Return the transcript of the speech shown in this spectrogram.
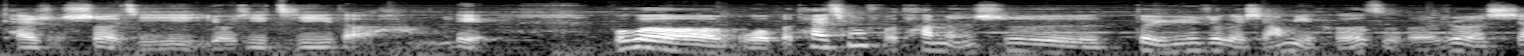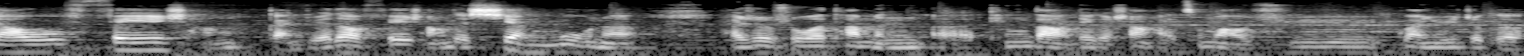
开始涉及游戏机的行列。不过我不太清楚，他们是对于这个小米盒子的热销非常感觉到非常的羡慕呢，还是说他们呃听到那个上海自贸区关于这个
